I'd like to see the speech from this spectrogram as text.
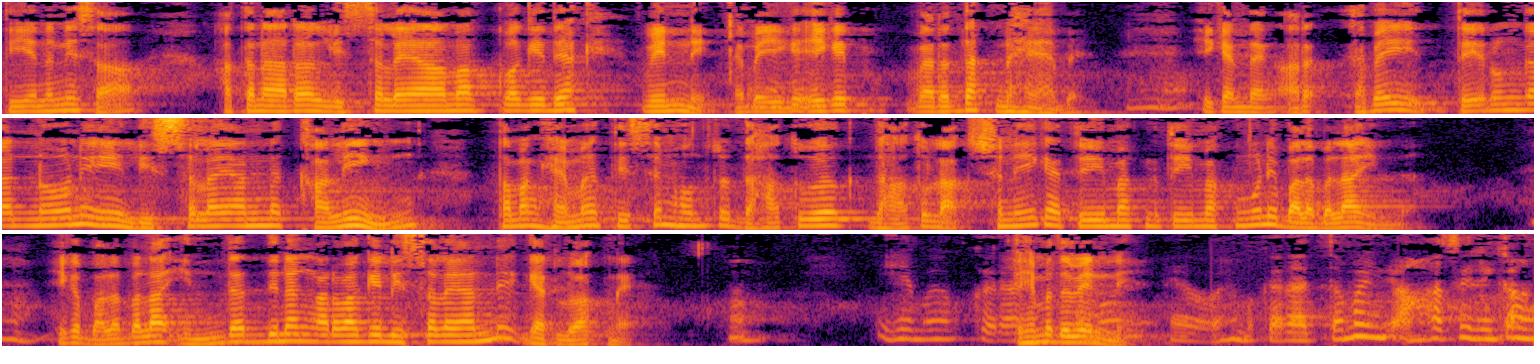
තියෙන නිසා අතන අර ලිස්සල යාමක් වගේ දෙයක් වෙන්නේ. හැබැයි ඒක ඒකේ වැරද්දක් නැහැ හැබැයි. ඒ කියන්නේ දැන් අර හැබැයි තේරුම් ගන්න ඕනේ මේ ලිස්සලා යන්න කලින් තමන් හැම තිස්සෙම හොඳට ධාතුව ධාතු ලක්ෂණයක ඇතිවීමක් නැතිවීමක් මොනේ බලබලා ඉන්න. ඒක බලබලා ඉඳද්දි නම් අර වගේ ලිස්සලා යන්නේ ගැටලුවක් නැහැ. එහෙම කරා. එහෙමද වෙන්නේ? එහෙම කරා තමයි අහසේ නිකන්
